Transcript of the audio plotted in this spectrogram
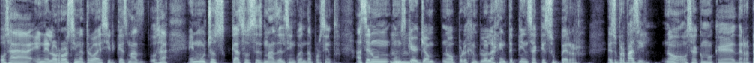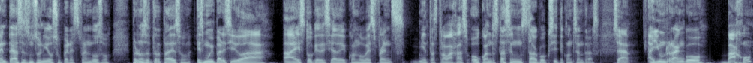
O sea, en el horror sí me atrevo a decir que es más, o sea, en muchos casos es más del 50%. Hacer un, uh -huh. un scare jump, ¿no? Por ejemplo, la gente piensa que es súper, es súper fácil, ¿no? O sea, como que de repente haces un sonido súper estruendoso, pero no se trata de eso. Es muy parecido a, a esto que decía de cuando ves Friends mientras trabajas o cuando estás en un Starbucks y te concentras. O sea, hay un rango bajo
